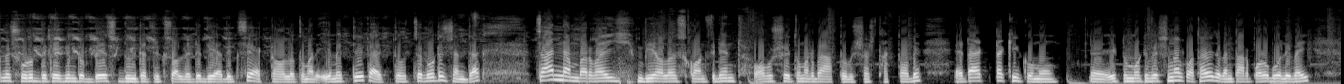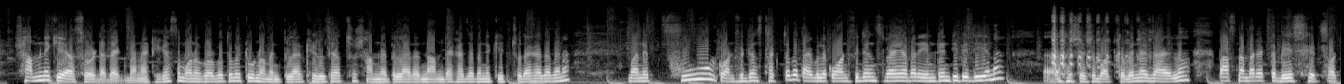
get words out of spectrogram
আমি শুরুর দিকে কিন্তু বেস্ট দুইটা ট্রিক্স অলরেডি দিয়ে দিচ্ছি একটা হলো তোমার এমের ট্রিক আর একটা হচ্ছে রোটেশন ট্র্যাক চার নাম্বার ভাই বি অলওয়েজ কনফিডেন্ট অবশ্যই তোমার ভাই আত্মবিশ্বাস থাকতে হবে। এটা একটা কি কোনো একটু মোটিভেশনাল কথা হয়ে যাবেন তারপরও বলি ভাই, সামনে কে আছো ওটা দেখবে না, ঠিক আছে? মনে করব তুমি টুর্নামেন্ট প্লেয়ার খেলতে যাচ্ছ, সামনে প্লেয়ারের নাম দেখা যাবে না, কিচ্ছু দেখা যাবে না। মানে ফুল কনফিডেন্স থাকতে হবে, তাই বলে কনফিডেন্স ভাই আবার এম টেন টিপে দিয়ে না শেষে বট করবে না যাই হলো পাঁচ নাম্বার একটা বেশ হেডশট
